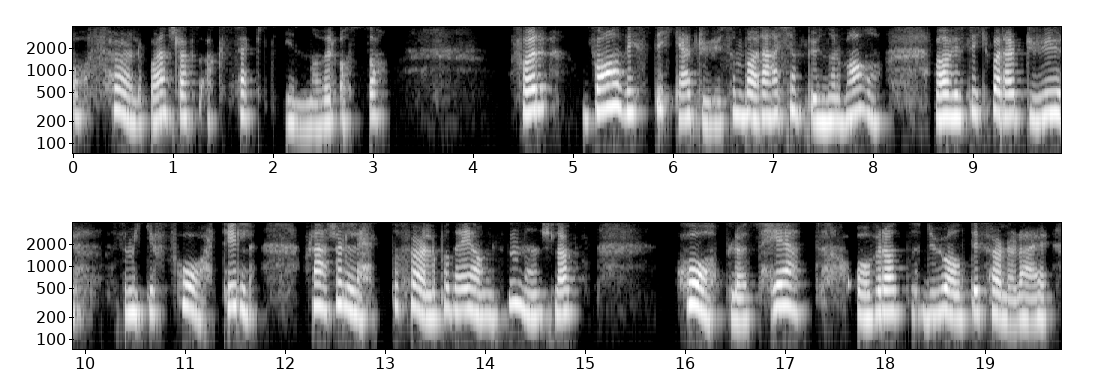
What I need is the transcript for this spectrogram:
å føle på en slags aksept innover også. For hva hvis det ikke er du som bare er kjempeunormal? Hva hvis det ikke bare er du som ikke får til. For det er så lett å føle på det i angsten, en slags håpløshet over at du alltid føler deg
